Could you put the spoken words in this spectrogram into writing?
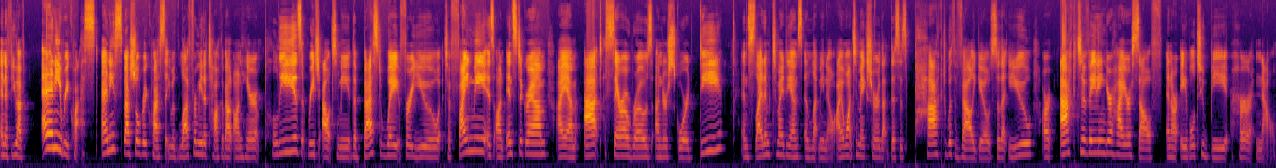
And if you have any request, any special requests that you would love for me to talk about on here, please reach out to me. The best way for you to find me is on Instagram. I am at Sarah Rose underscore D and slide into my DMs and let me know. I want to make sure that this is packed with value so that you are activating your higher self and are able to be her now.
